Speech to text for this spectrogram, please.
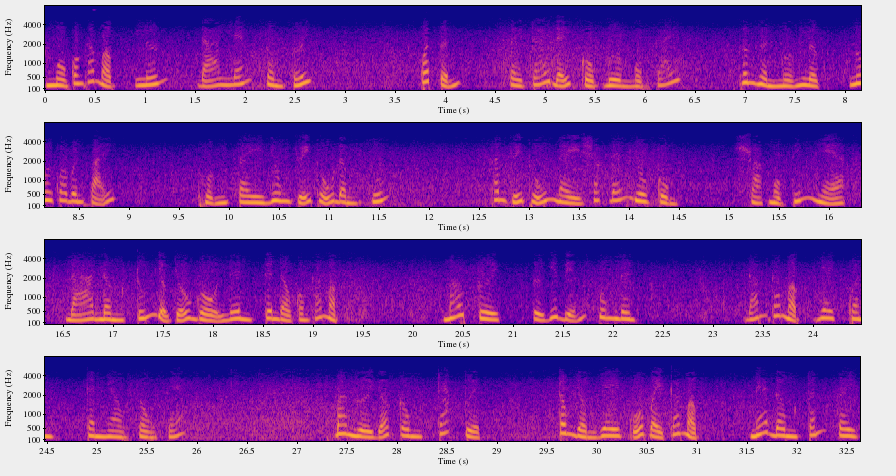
Một con cá mập lớn đã lén xông tới. Quách tỉnh, tay trái đẩy cột buồm một cái. Thân hình mượn lực lui qua bên phải. Thuận tay dung chủy thủ đâm xuống. Thanh chủy thủ này sắc bén vô cùng. Soạt một tiếng nhẹ đã đâm trúng vào chỗ gồ lên trên đầu con cá mập. Máu tươi từ dưới biển phun lên. Đám cá mập dây quanh, canh nhau sâu xé. Ba người võ công trác tuyệt. Trong vòng dây của bầy cá mập, né đông tránh tây.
